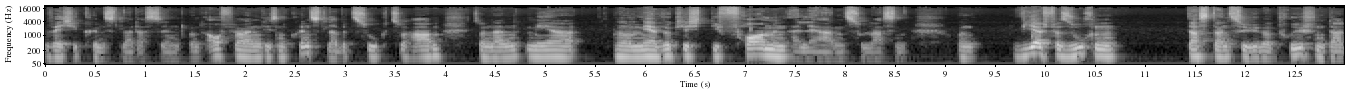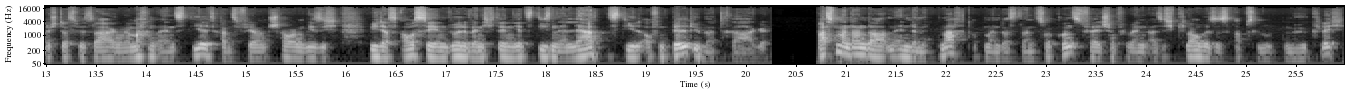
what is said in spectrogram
welche Künstler das sind und aufhören, diesen Künstlerbezug zu haben, sondern mehr, mehr wirklich die Formen erlernen zu lassen. Und wir versuchen das dann zu überprüfen, dadurch, dass wir sagen, wir machen einen Stiltransfer und schauen, wie sich, wie das aussehen würde, wenn ich denn jetzt diesen erlernten Stil auf ein Bild übertrage. Was man dann da am Ende mitmacht, ob man das dann zur Kunstfälschung verwendet, also ich glaube, es ist absolut möglich.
